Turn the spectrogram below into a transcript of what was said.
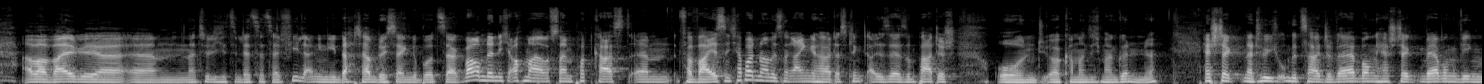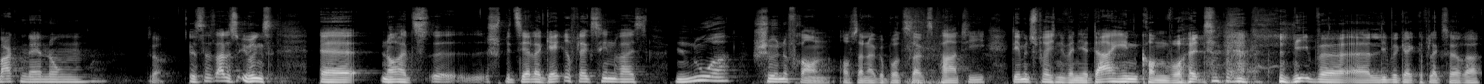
Aber weil wir ähm, natürlich jetzt in letzter Zeit viel an ihn gedacht haben durch seinen Geburtstag, warum denn nicht auch mal auf seinen Podcast ähm, verweisen? Ich habe heute noch ein bisschen reingehört, das klingt alles sehr sympathisch und ja, kann man sich mal gönnen, ne? Hashtag natürlich unbezahlte Werbung, Hashtag Werbung wegen Markennennung. So. Ist das alles übrigens äh, noch als äh, spezieller Gagreflex-Hinweis nur schöne Frauen auf seiner Geburtstagsparty. Dementsprechend, wenn ihr da hinkommen wollt, liebe, äh, liebe Gagreflex-Hörer,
